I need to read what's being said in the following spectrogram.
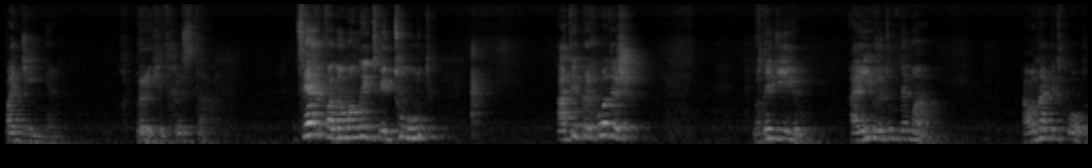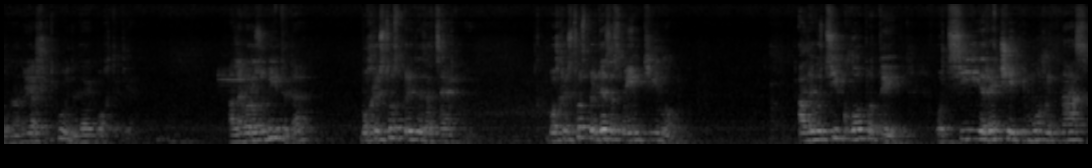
Падіння, прихід Христа. Церква на молитві тут, а ти приходиш в неділю, а її вже тут нема. А вона підхоплена. Ну я шуткую, не дай Бог таке. Але ви розумієте? Да? Бо Христос прийде за церквою. Бо Христос прийде за своїм тілом. Але оці клопоти, оці речі, які можуть нас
